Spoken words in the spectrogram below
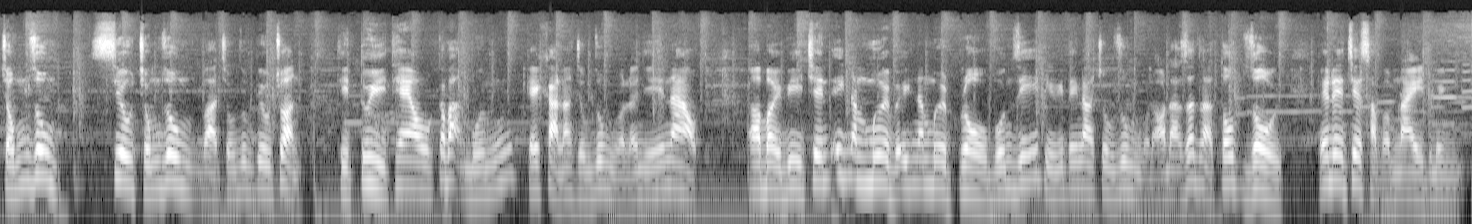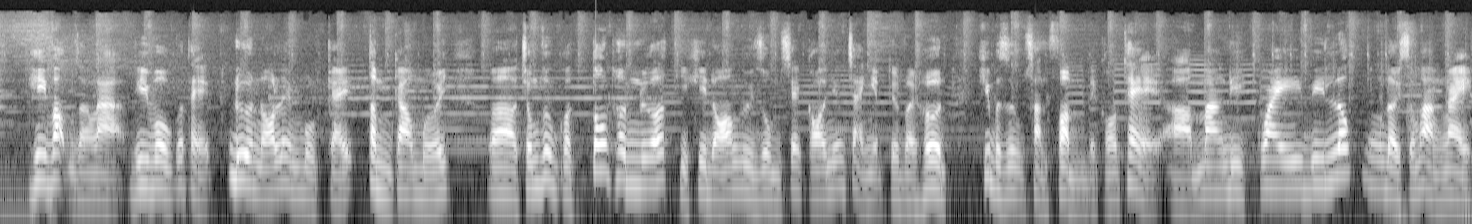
chống rung, siêu chống rung và chống rung tiêu chuẩn thì tùy theo các bạn muốn cái khả năng chống rung của nó như thế nào. À, bởi vì trên X50 và X50 Pro vốn dĩ thì cái tính năng chống rung của nó đã rất là tốt rồi. Thế nên trên sản phẩm này thì mình hy vọng rằng là Vivo có thể đưa nó lên một cái tầm cao mới à, chống rung còn tốt hơn nữa thì khi đó người dùng sẽ có những trải nghiệm tuyệt vời hơn khi mà sử dụng sản phẩm để có thể à, mang đi quay vlog đời sống hàng ngày.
